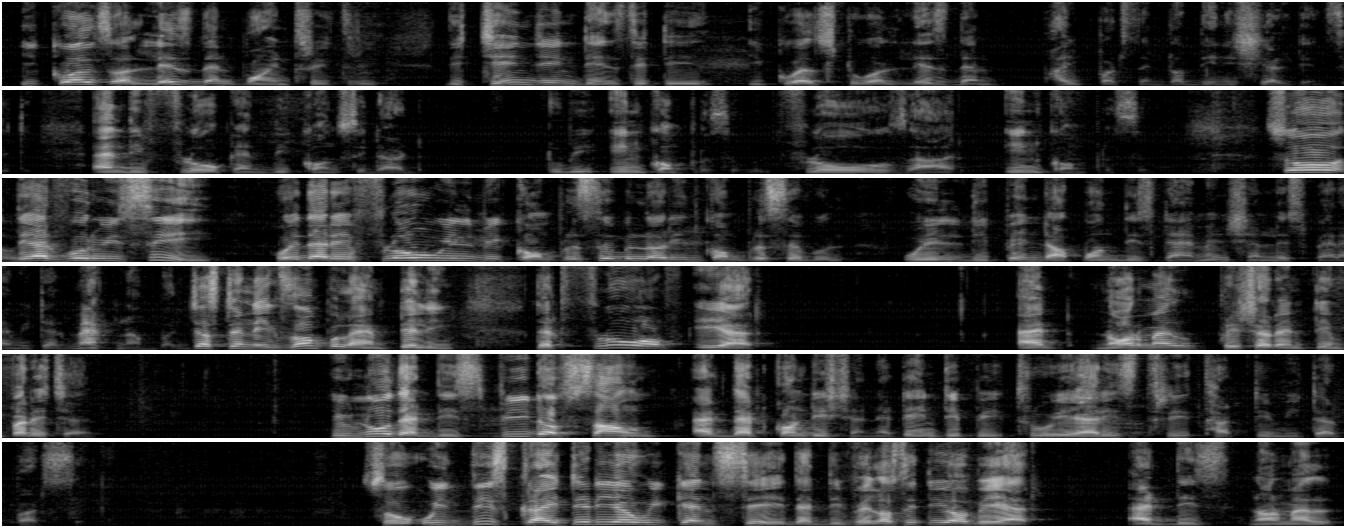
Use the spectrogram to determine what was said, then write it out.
equals or less than 0.33 the change in density equals to or less than 5 percent of the initial density. And the flow can be considered to be incompressible flows are incompressible. So, therefore, we see whether a flow will be compressible or incompressible will depend upon this dimensionless parameter Mach number. Just an example I am telling that flow of air at normal pressure and temperature, you know that the speed of sound at that condition at NTP through air is 330 meter per second. So, with this criteria we can say that the velocity of air at this normal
